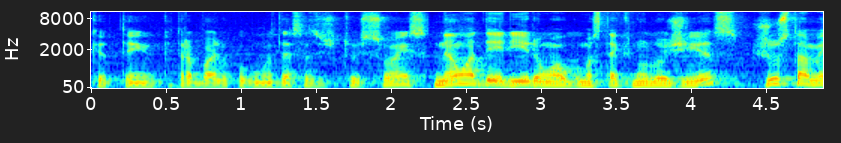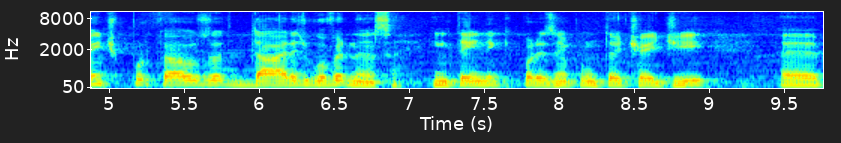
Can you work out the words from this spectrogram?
que eu tenho que trabalho com algumas dessas instituições, não aderiram a algumas tecnologias justamente por causa da área de governança. Entendem que, por exemplo, um Touch ID é,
